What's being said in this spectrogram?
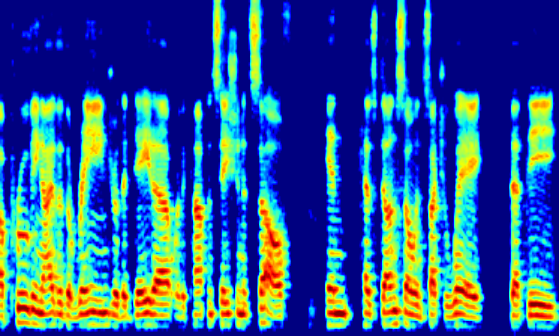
approving either the range or the data or the compensation itself, and has done so in such a way that the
